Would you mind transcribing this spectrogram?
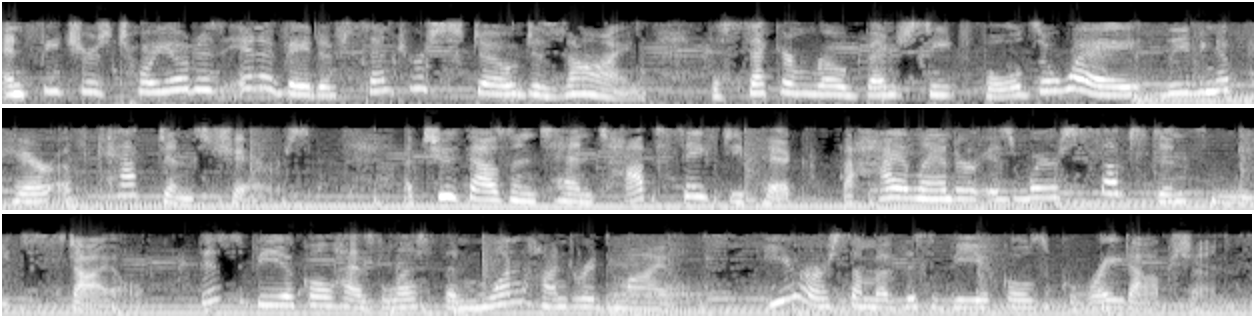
and features Toyota's innovative center stow design. The second row bench seat folds away, leaving a pair of captain's chairs. A 2010 top safety pick, the Highlander is where substance meets style. This vehicle has less than 100 miles. Here are some of this vehicle's great options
